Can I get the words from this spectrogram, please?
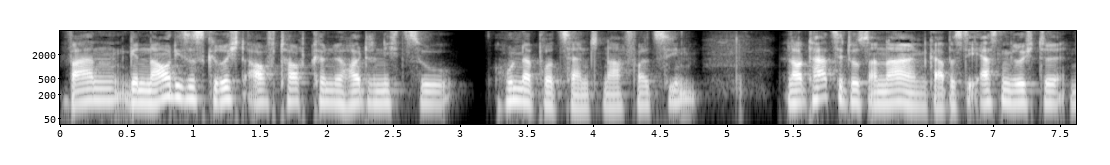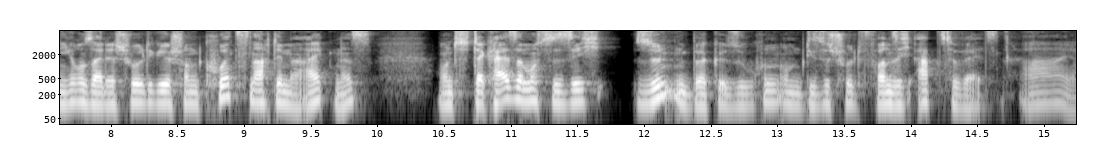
Wann genau dieses Gerücht auftaucht, können wir heute nicht zu 100% nachvollziehen. Laut Tacitus Annalen gab es die ersten Gerüchte, Nero sei der Schuldige schon kurz nach dem Ereignis und der Kaiser musste sich Sündenböcke suchen, um diese Schuld von sich abzuwälzen. Ah, ja.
